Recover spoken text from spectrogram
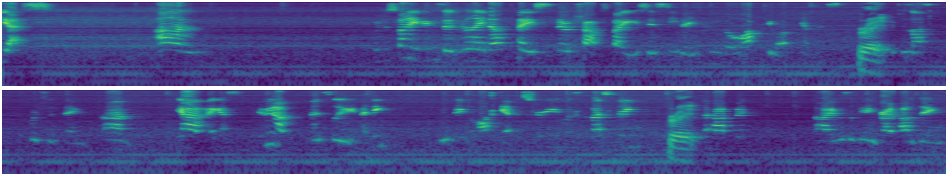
Yes. Um, which is funny because there's really no place, no shops by UCSD that you can go walk to off campus, Right. which is awesome, which is the thing. Um, yeah, I guess maybe not mentally. I think moving off campus for me was the best thing Right. to happen. I was living in grad housing,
